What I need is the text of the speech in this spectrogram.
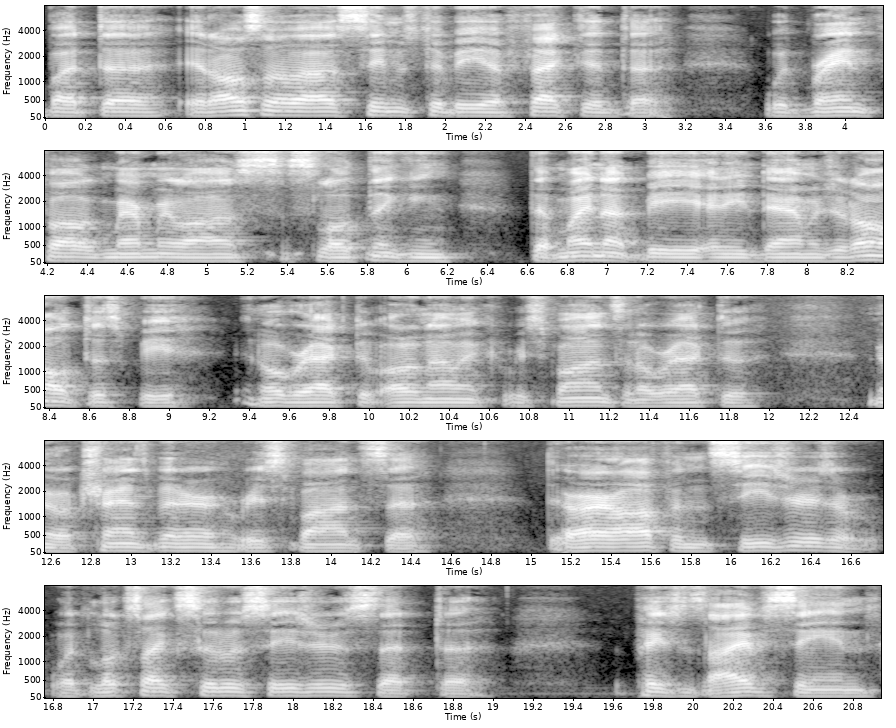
But uh, it also uh, seems to be affected uh, with brain fog, memory loss, slow thinking that might not be any damage at all, just be an overactive autonomic response, an overactive neurotransmitter response. Uh, there are often seizures or what looks like pseudo seizures that uh, patients I've seen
